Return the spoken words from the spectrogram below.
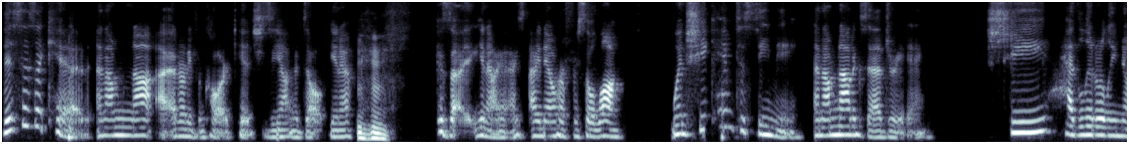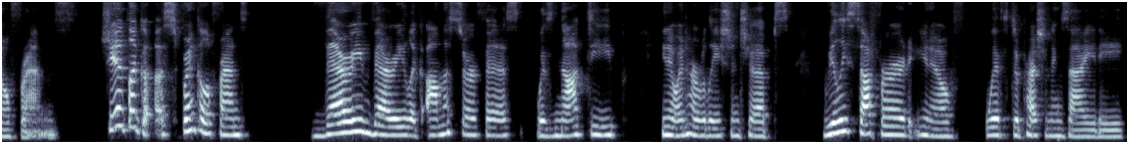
This is a kid, and I'm not, I don't even call her a kid. She's a young adult, you know, mm-hmm. because I, you know, I, I know her for so long. When she came to see me, and I'm not exaggerating, she had literally no friends. She had like a, a sprinkle of friends, very, very like on the surface, was not deep, you know, in her relationships, really suffered, you know, with depression, anxiety,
